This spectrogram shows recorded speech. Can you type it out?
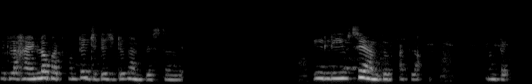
ఇట్లా హ్యాండ్లో పట్టుకుంటే జిడ్డు జిడ్డుగా అనిపిస్తుంది. ఈ లీవ్సే అంత అట్లా ఉంటాయి.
